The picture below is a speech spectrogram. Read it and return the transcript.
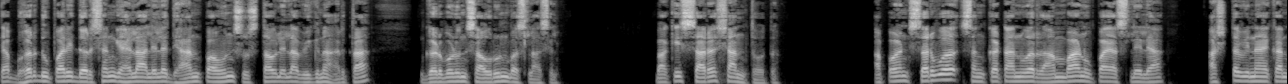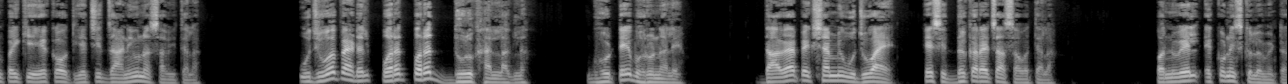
त्या भर दुपारी दर्शन घ्यायला आलेलं ध्यान पाहून सुस्तावलेला विघ्न हरता गडबडून सावरून बसला असेल. बाकी सारं शांत होतं. आपण सर्व संकटांवर रामबाण उपाय असलेल्या अष्टविनायकांपैकी एक आहोत याची जाणीव नसावी त्याला. उजवं पॅडल परत परत धूळ खायला लागलं. घोटे भरून आले. डाव्यापेक्षा मी उजवा आहे हे सिद्ध करायचं असावं त्याला. पनवेल एकोणीस किलोमीटर.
